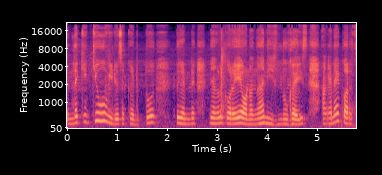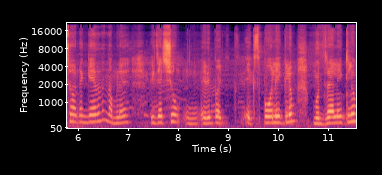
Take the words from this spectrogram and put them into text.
എന്തൊക്കെയൊക്കെയോ വീഡിയോസൊക്കെ എടുത്തു. ഇത് കണ്ട് ഞങ്ങൾ കുറേ ഉണങ്ങാനിരുന്നു ഗൈസ് അങ്ങനെ കുറച്ച് ഉണങ്ങിയത് നമ്മൾ വിചാരിച്ചു. ഇനിയിപ്പോൾ എക്സ്പോയിലേക്കിലും മുദ്രയിലേക്കിലും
